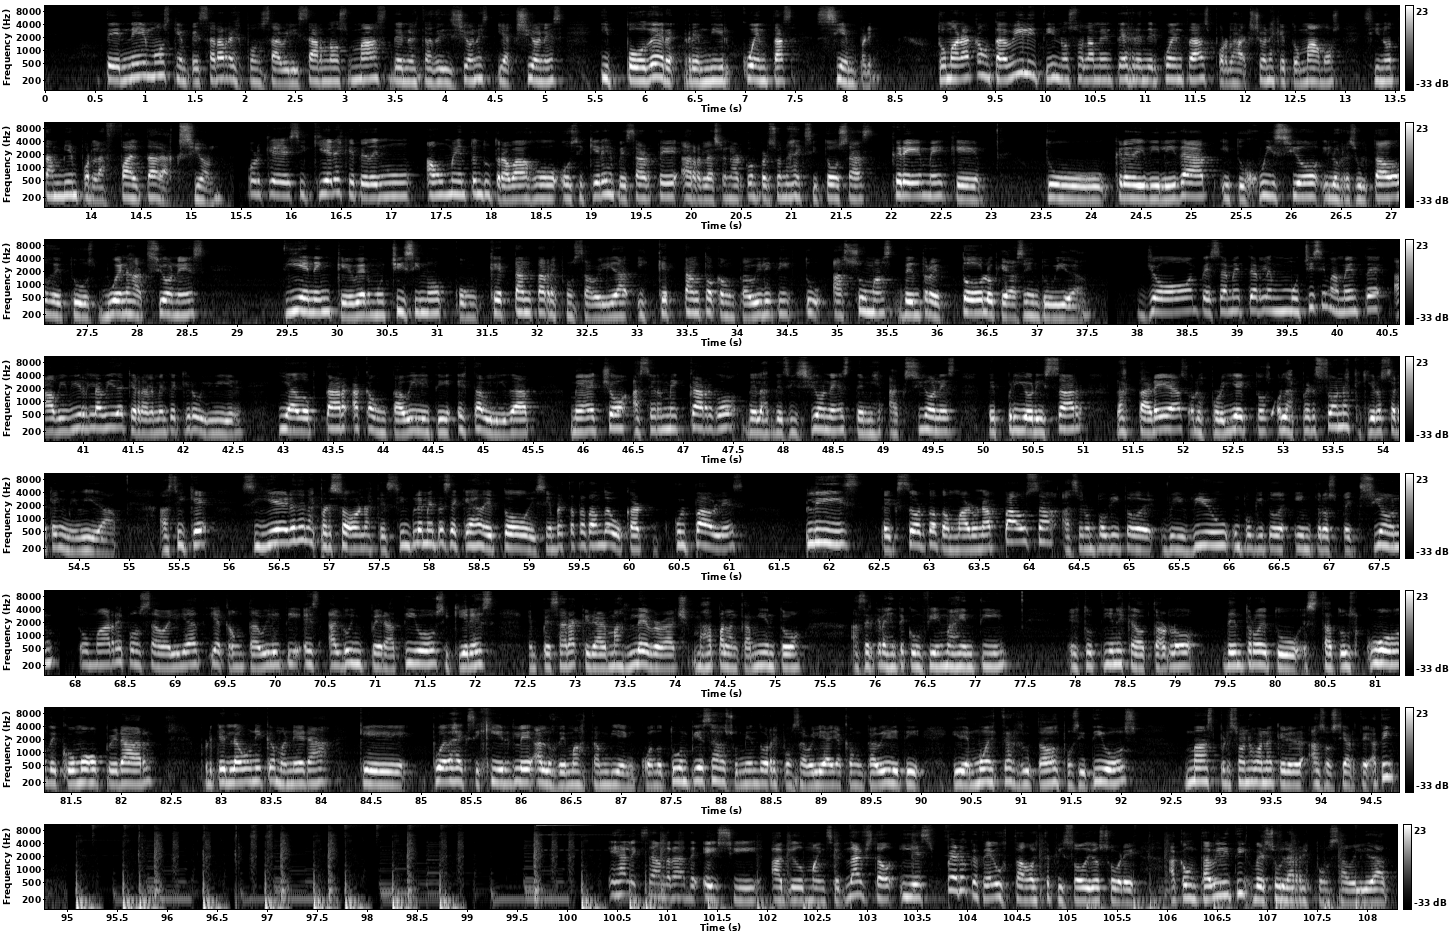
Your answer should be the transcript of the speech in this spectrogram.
tenemos que empezar a responsabilizarnos más de nuestras decisiones y acciones y poder rendir cuentas siempre. Tomar accountability no solamente es rendir cuentas por las acciones que tomamos, sino también por la falta de acción. Porque si quieres que te den un aumento en tu trabajo o si quieres empezarte a relacionar con personas exitosas, créeme que tu credibilidad y tu juicio y los resultados de tus buenas acciones tienen que ver muchísimo con qué tanta responsabilidad y qué tanto accountability tú asumas dentro de todo lo que haces en tu vida yo empecé a meterle muchísima mente a vivir la vida que realmente quiero vivir y adoptar accountability, estabilidad, me ha hecho hacerme cargo de las decisiones, de mis acciones, de priorizar las tareas o los proyectos o las personas que quiero cerca en mi vida. Así que si eres de las personas que simplemente se queja de todo y siempre está tratando de buscar culpables, please te exhorto a tomar una pausa, hacer un poquito de review, un poquito de introspección Tomar responsabilidad y accountability es algo imperativo si quieres empezar a crear más leverage, más apalancamiento, hacer que la gente confíe más en ti. Esto tienes que adoptarlo dentro de tu status quo de cómo operar, porque es la única manera que puedas exigirle a los demás también. Cuando tú empiezas asumiendo responsabilidad y accountability y demuestras resultados positivos, más personas van a querer asociarte a ti. Es Alexandra de AC Agile Mindset Lifestyle y espero que te haya gustado este episodio sobre accountability versus la responsabilidad.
